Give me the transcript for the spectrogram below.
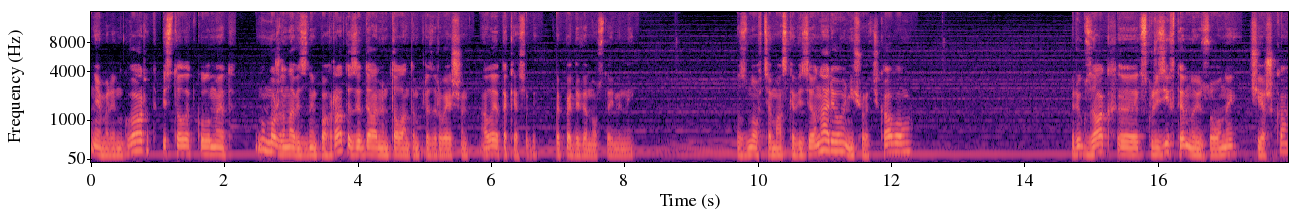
Немелінгвард, пістолет кулемет. Ну, можна навіть з ним пограти з ідеальним талантом Preservation, але таке собі. ТП-90 іменний. Знов ця маска Візіонаріо, нічого цікавого. Рюкзак, е, ексклюзив темної зони, чешка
